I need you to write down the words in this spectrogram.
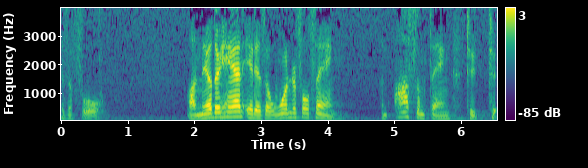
is a fool. On the other hand, it is a wonderful thing, an awesome thing to, to,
